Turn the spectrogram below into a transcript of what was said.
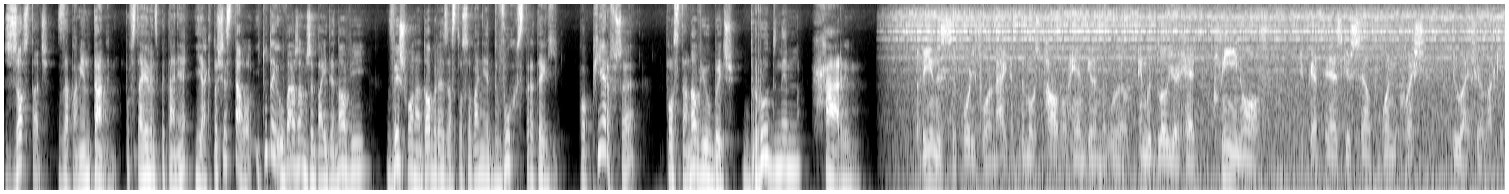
zostać zapamiętanym. Powstaje więc pytanie, jak to się stało? I tutaj uważam, że Bidenowi wyszło na dobre zastosowanie dwóch strategii. Po pierwsze, postanowił być brudnym Harym. But Ian, this is a 44 Magnum, the most powerful handgun in the world, and would blow your head clean off. You've got to ask yourself one question. Do I feel lucky?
